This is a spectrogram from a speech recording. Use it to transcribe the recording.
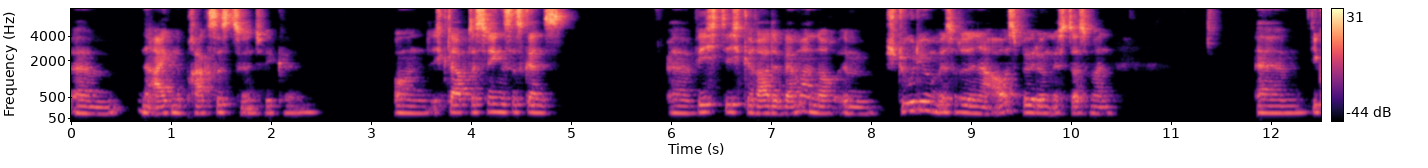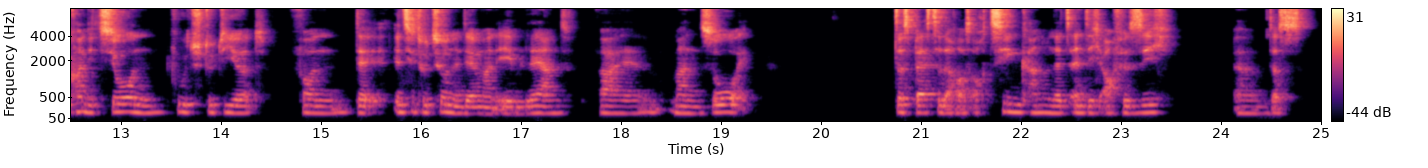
ähm, eine eigene Praxis zu entwickeln. Und ich glaube, deswegen ist es ganz äh, wichtig, gerade wenn man noch im Studium ist oder in der Ausbildung ist, dass man ähm, die Konditionen gut studiert von der Institution, in der man eben lernt, weil man so das Beste daraus auch ziehen kann und letztendlich auch für sich ähm, das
